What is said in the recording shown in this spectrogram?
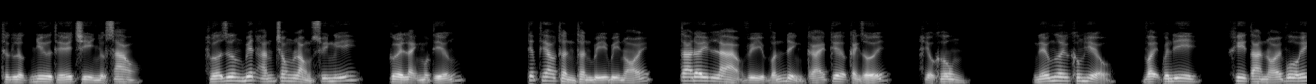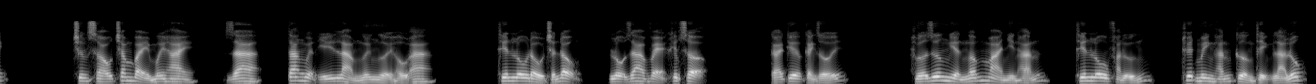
thực lực như thế chi nhược sao? Hứa Dương biết hắn trong lòng suy nghĩ, cười lạnh một tiếng. Tiếp theo thần thần bí bí nói, ta đây là vì vấn đỉnh cái kia cảnh giới, hiểu không? Nếu ngươi không hiểu, vậy quên đi, khi ta nói vô ích. Chương 672, ra, ta nguyện ý làm ngươi người hầu A. Thiên lô đầu chấn động, lộ ra vẻ khiếp sợ. Cái kia cảnh giới. Hứa Dương nghiền ngẫm mà nhìn hắn, thiên lô phản ứng, thuyết minh hắn cường thịnh là lúc,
